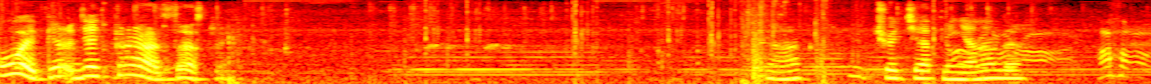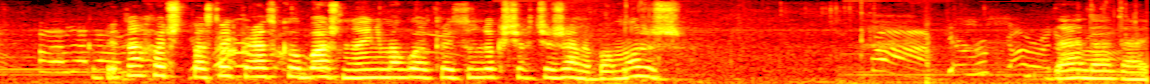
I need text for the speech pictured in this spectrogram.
Ой, пир... дядь пират, здравствуй. Так, что тебе от меня надо? Капитан хочет построить пиратскую башню, но я не могу открыть сундук с чертежами. Поможешь? Да, да, да.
